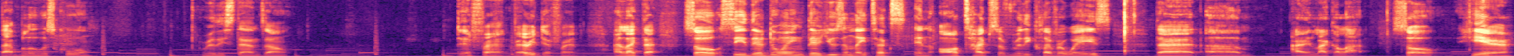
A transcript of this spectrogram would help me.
That blue is cool. Really stands out. Different, very different. I like that. So see, they're doing, they're using latex in all types of really clever ways that um, I like a lot. So here,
